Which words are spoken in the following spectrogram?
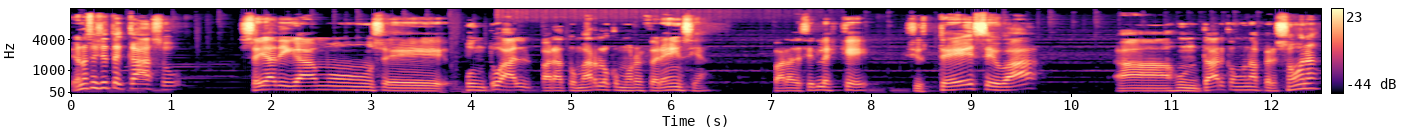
Yo no sé si este caso sea, digamos, eh, puntual para tomarlo como referencia, para decirles que si usted se va a juntar con una persona,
